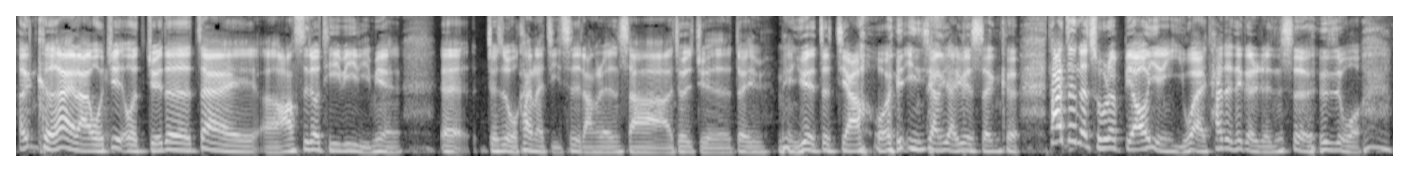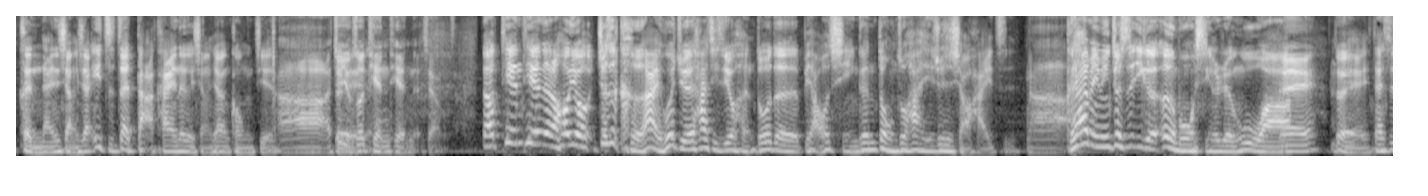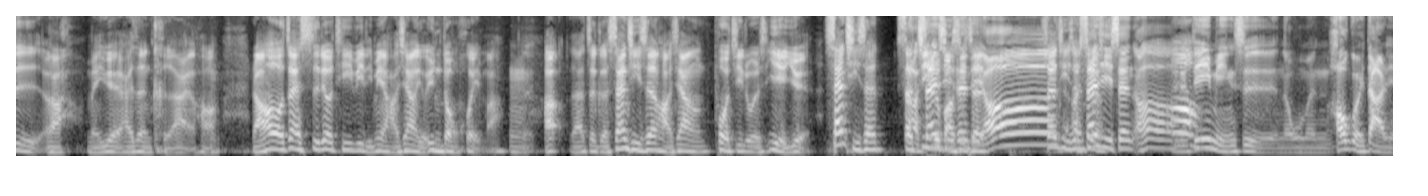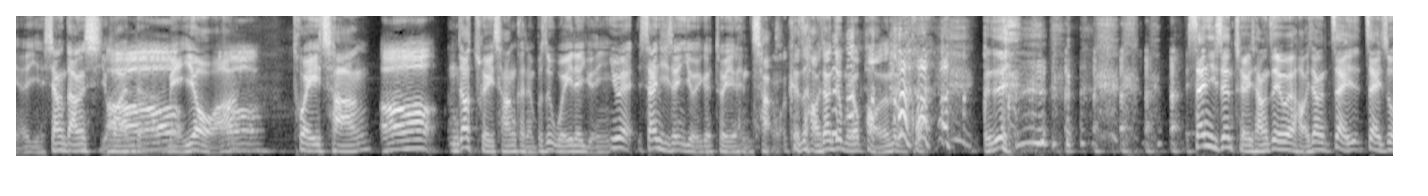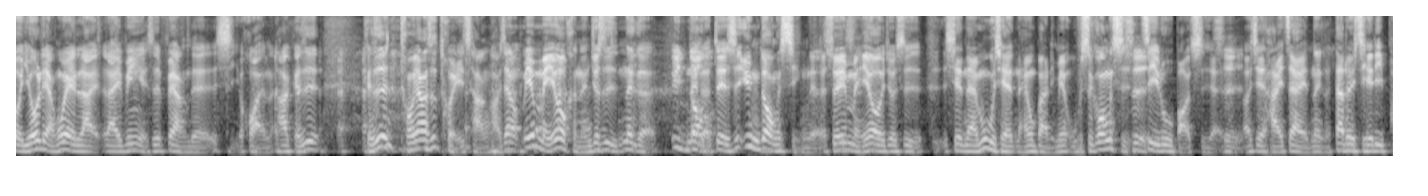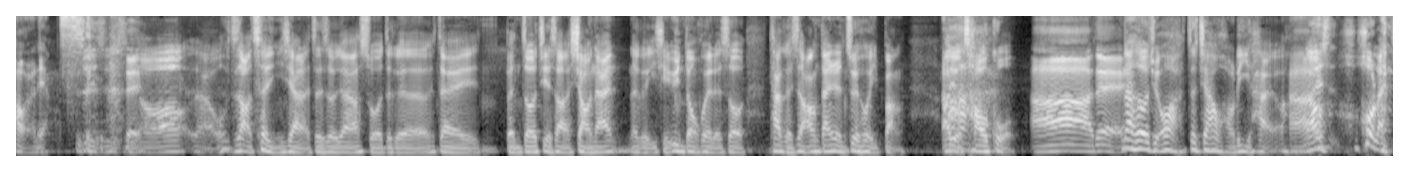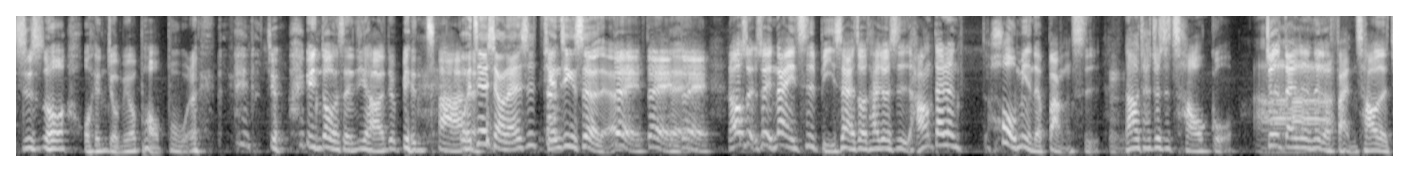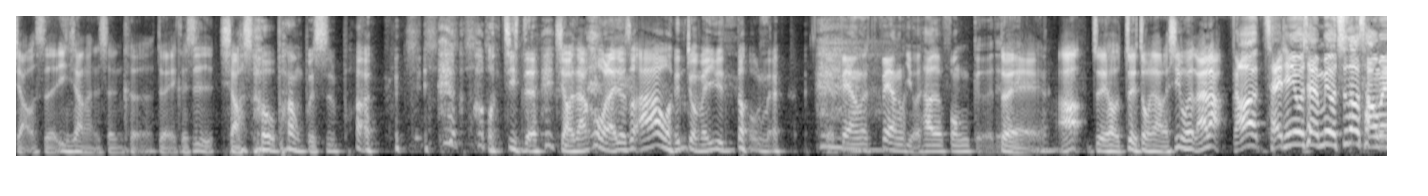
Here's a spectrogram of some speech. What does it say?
很可爱啦。我觉我觉得在呃 on46 TV 里面，呃，就是我看了几次狼人杀，啊，就是觉得对美月这家伙印象越来越深刻。他真的除了表演以外，他的那个人设就是我很难想象，一直在打开那个想象空间啊，就有时候甜甜的这样子。然后天天的，然后又就是可爱，会觉得他其实有很多的表情跟动作，他其实就是小孩子。啊。可是他明明就是一个恶魔型的人物啊，对，对，但是啊，美月还是很可爱哈。然后在四六 TV 里面好像有运动会嘛，嗯，好，那这个三期生好像破纪录的是夜月，三期生，三期生哦，三期生，三期生哦，第一名是那我们好鬼大人也相当喜欢的美柚啊。腿长。哦，你知道腿长可能不是唯一的原因，因为三级生有一个腿也很长嘛，可是好像就没有跑的那么快。可是三级生腿长这位好像在在座有两位来来宾也是非常的喜欢啊。可是可是同样是腿长，好像因为美柚可能就是那个运动，那个对，是运动型的，所以美柚就是现在目前男木坂里面五十公尺纪录保持人，是。而且还在那个大队接力跑了两次，是是是。哦，我只好蹭一下了。这时候就要说这个在本周都介绍小南那个以前运动会的时候，他可是好像担任最后一棒。然后有超过啊，啊，对，那时候觉得哇，这家伙好厉害哦。啊、然后后来是说我很久没有跑步了，就运动神经好像就变差了。我记得小南是田径社的，对对对，对。然后所以所以那一次比赛的时候，他就是好像担任后面的棒次，然后他就是超过，嗯、就是担任那个反超的角色，印象很深刻。对，可是小时候胖不是胖，我记得小南后来就说啊，我很久没运动了。非常非常有他的风格的。对，好，最后最重要的新闻来了。然后柴田优菜没有吃到草莓，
